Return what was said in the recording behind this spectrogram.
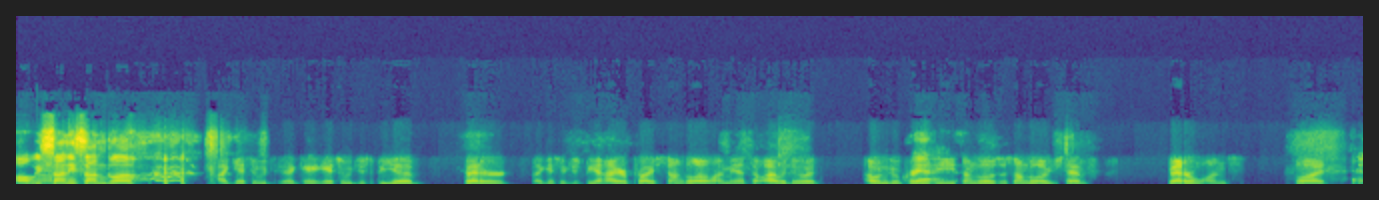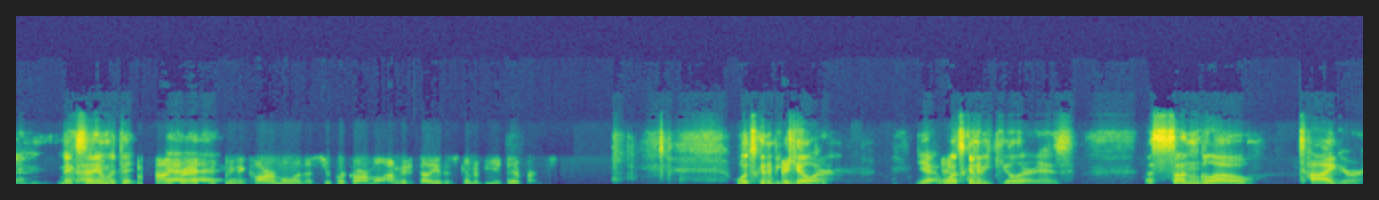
Always Um, sunny sun glow? I guess it would. I guess it would just be a better. I guess it would just be a higher price sunglow. I mean, that's how I would do it. I wouldn't go crazy. Sunglow is a sunglow. You just have better ones, but and mix it in with the contrast Yeah. between a caramel and a super caramel, I'm going to tell you there's going to be a difference. what's going to be Big killer yeah, Yeah. what's going to be killer is a Sunglow tiger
